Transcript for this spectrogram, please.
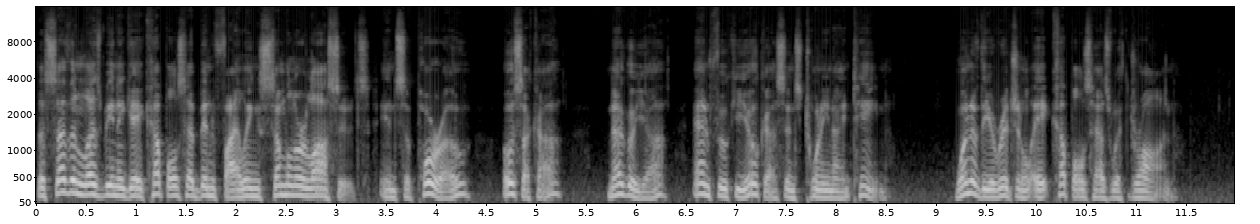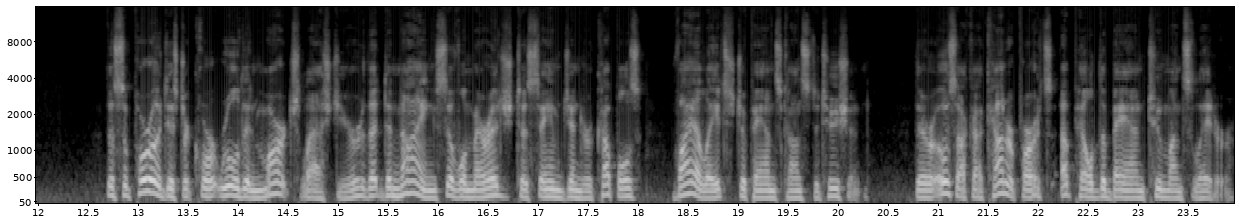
The seven lesbian and gay couples have been filing similar lawsuits in Sapporo, Osaka, Nagoya, and Fukuoka since 2019. One of the original eight couples has withdrawn. The Sapporo District Court ruled in March last year that denying civil marriage to same gender couples violates Japan's constitution. Their Osaka counterparts upheld the ban two months later.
